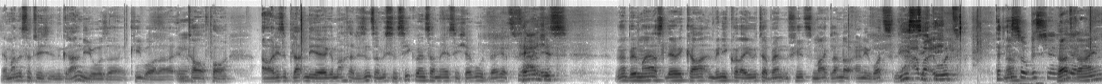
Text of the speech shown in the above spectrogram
der Mann ist natürlich ein grandioser Keyboarder in ja. Tower of Power. Aber diese Platten, die er gemacht hat, die sind so ein bisschen Sequencer-mäßig. Ja gut, wer jetzt Fan ja, ist, ne, Bill Myers, Larry Carlton, Vinnie Colaiuta, Brandon Fields, Mike Landau, Andy Watts, liest sich gut. Ich, das ne? ist so ein bisschen Hört hier, rein,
